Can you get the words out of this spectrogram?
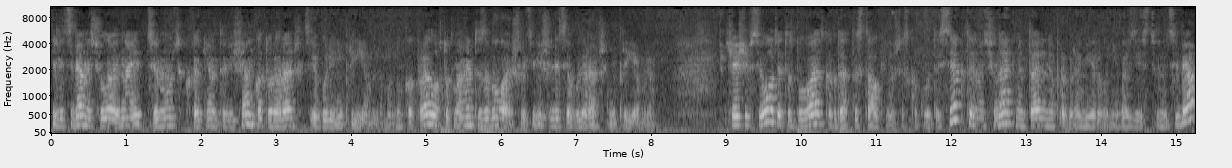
Или тебя начала тянуть к каким-то вещам, которые раньше тебе были неприемлемы. Но, как правило, в тот момент ты забываешь, что эти вещи для тебя были раньше неприемлемы. Чаще всего это сбывает, когда ты сталкиваешься с какой-то сектой, начинает ментальное программирование воздействия на тебя,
